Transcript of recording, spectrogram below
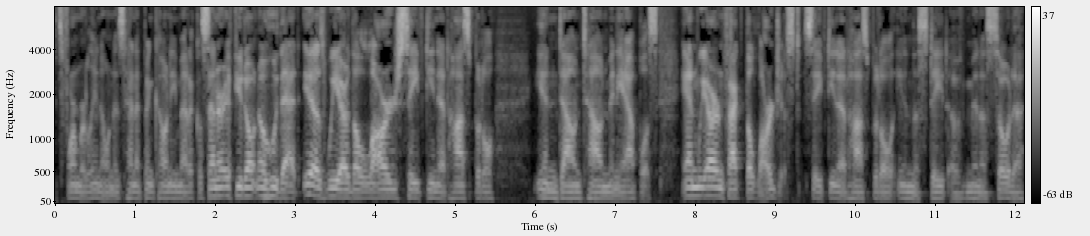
It's formerly known as Hennepin County Medical Center. If you don't know who that is, we are the large safety net hospital in downtown Minneapolis. And we are, in fact, the largest safety net hospital in the state of Minnesota.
